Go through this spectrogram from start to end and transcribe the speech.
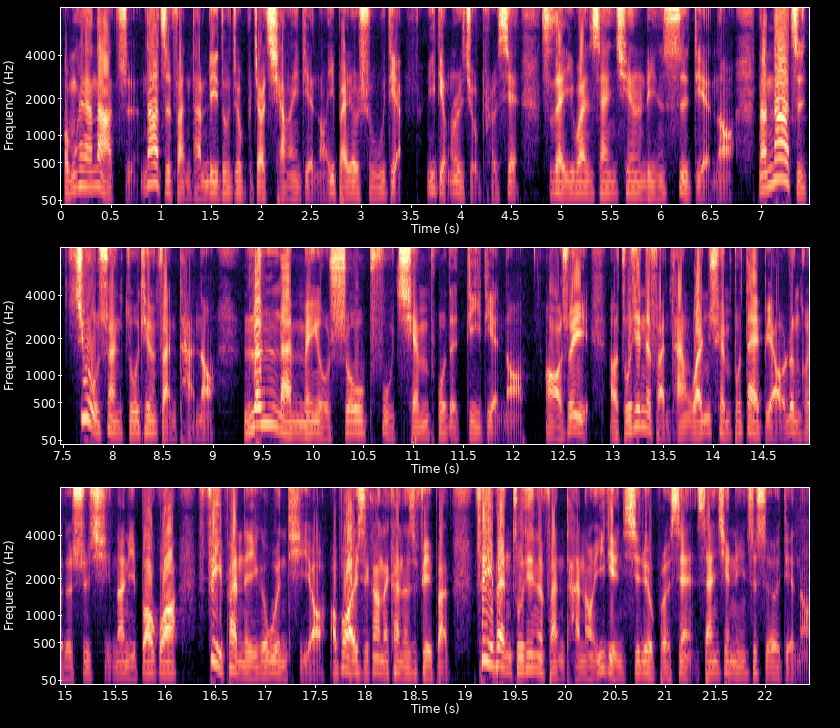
我们看一下纳指，纳指反弹力度就比较强一点哦，一百六十五点一点二九 percent，是在一万三千零四点哦。那纳指就算昨天反弹哦。仍然没有收复前波的低点哦。哦，所以啊，昨天的反弹完全不代表任何的事情。那你包括费半的一个问题哦，啊，不好意思，刚才看的是费半，费半昨天的反弹哦，一点七六 percent，三千零四十二点哦，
